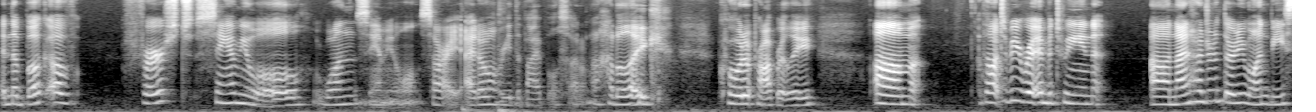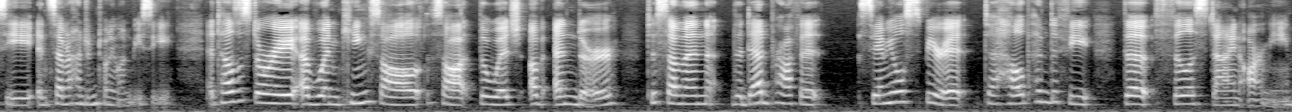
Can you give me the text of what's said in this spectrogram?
in the book of First Samuel, one Samuel. Sorry, I don't read the Bible, so I don't know how to like quote it properly. Um, thought to be written between uh, 931 BC and 721 BC. It tells the story of when King Saul sought the witch of Endor to summon the dead prophet Samuel's spirit to help him defeat the Philistine army.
